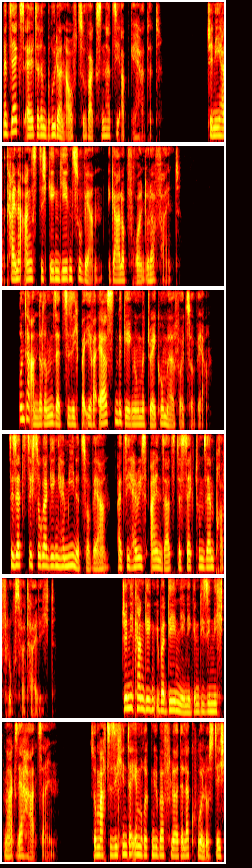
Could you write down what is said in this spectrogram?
Mit sechs älteren Brüdern aufzuwachsen, hat sie abgehärtet. Ginny hat keine Angst, sich gegen jeden zu wehren, egal ob Freund oder Feind. Unter anderem setzt sie sich bei ihrer ersten Begegnung mit Draco Malfoy zur Wehr. Sie setzt sich sogar gegen Hermine zur Wehr, als sie Harrys Einsatz des Sektum Sempra Fluchs verteidigt. Ginny kann gegenüber denjenigen, die sie nicht mag, sehr hart sein. So macht sie sich hinter ihrem Rücken über Fleur de la Cour lustig,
